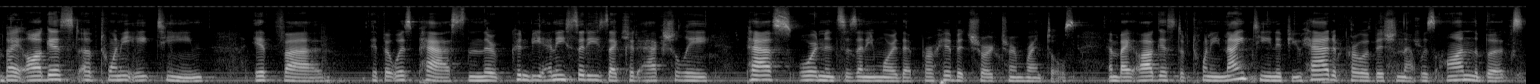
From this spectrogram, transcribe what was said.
by August of 2018, if, uh, if it was passed, then there couldn't be any cities that could actually pass ordinances anymore that prohibit short-term rentals. And by August of 2019, if you had a prohibition that was on the books,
